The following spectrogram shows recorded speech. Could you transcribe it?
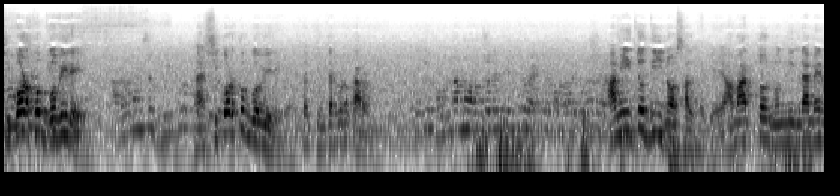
শিকড় খুব গভীরে। হ্যাঁ শিকড় খুব গভীরে এটা চিন্তার কোনো কারণ নেই। আমি তো দিই ন সাল থেকে। আমার তো নন্দীগ্রামের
